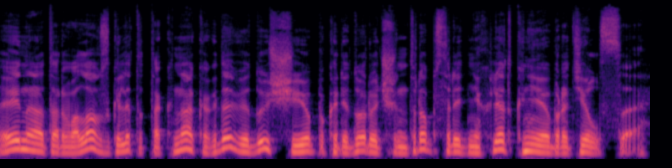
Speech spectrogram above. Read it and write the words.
Эйна оторвала взгляд от окна, когда ведущий её по коридору Чинтроп средних лет к ней обратился.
